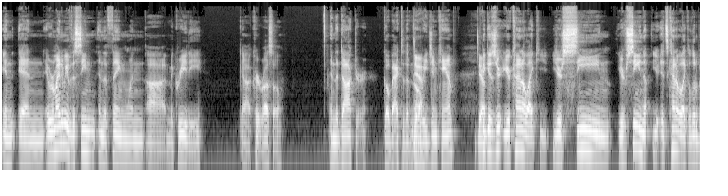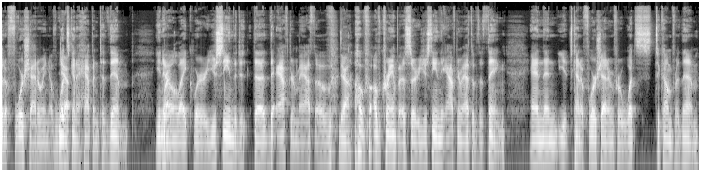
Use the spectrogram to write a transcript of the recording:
in in it reminded me of the scene in the thing when uh, MacReady uh, kurt russell and the doctor go back to the Yeah. norwegian camp Yep. because you're, you're kind of like you're seeing you're seeing it's kind of like a little bit of foreshadowing of what's Yeah. going to happen to them you know Right. like where you're seeing the the the aftermath of Yeah. of of Krampus or you're seeing the aftermath of the thing and then it's kind of foreshadowing for what's to come for them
